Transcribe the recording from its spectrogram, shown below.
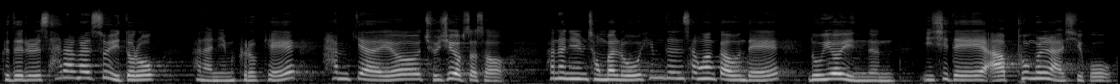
그들을 사랑할 수 있도록 하나님 그렇게 함께하여 주시옵소서. 하나님 정말로 힘든 상황 가운데 놓여 있는 이 시대의 아픔을 아시고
